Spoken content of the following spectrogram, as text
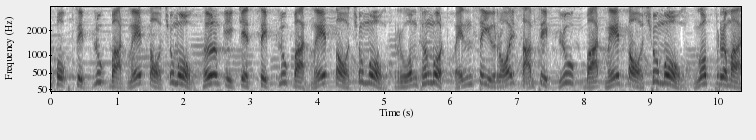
360 ลูกบาทเมตรต่อชั่วโมง เพิ่มอีก 70 ลูกบาทเมตรต่อชั่วโมง รวมทั้งหมดเป็น 430 ลูกบาทเมตรต่อชั่วโมง งบประมาณ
